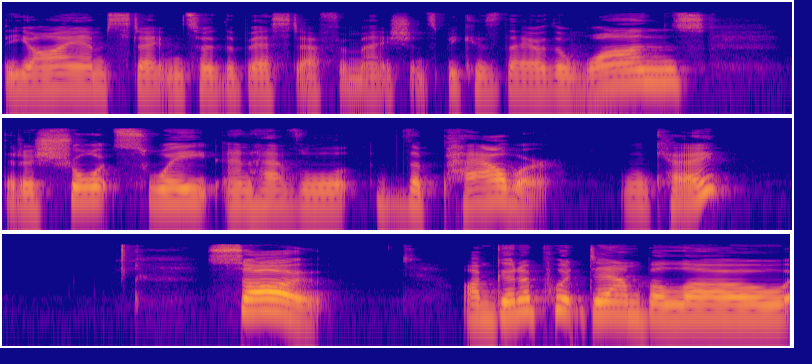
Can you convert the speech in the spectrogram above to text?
The I am statements are the best affirmations because they are the ones that are short, sweet, and have the power. Okay? So, I'm going to put down below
